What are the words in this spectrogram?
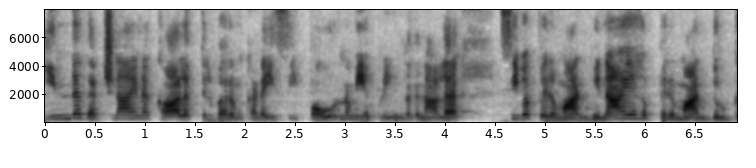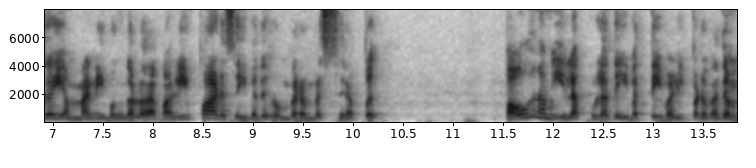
இந்த தட்சிணாயன காலத்தில் வரும் கடைசி பௌர்ணமி அப்படிங்கிறதுனால சிவபெருமான் விநாயகப் பெருமான் துர்க்கை அம்மன் இவங்களை வழிபாடு செய்வது ரொம்ப ரொம்ப சிறப்பு. பௌர்ணமியில் குல தெய்வத்தை வழிபடுவதும்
